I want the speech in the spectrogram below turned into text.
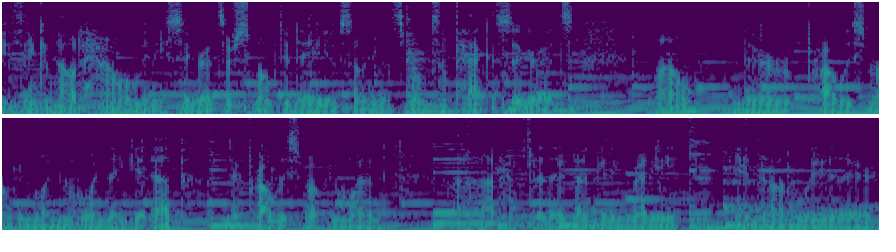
you think about how many cigarettes are smoked a day of somebody that smokes a pack of cigarettes Well, they're probably smoking one when they get up. They're probably smoking one uh, after they're done getting ready and they're on the way to their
